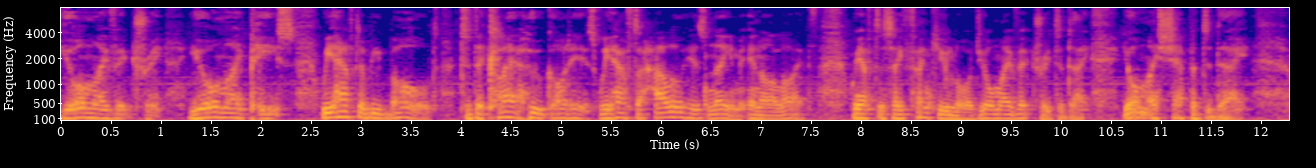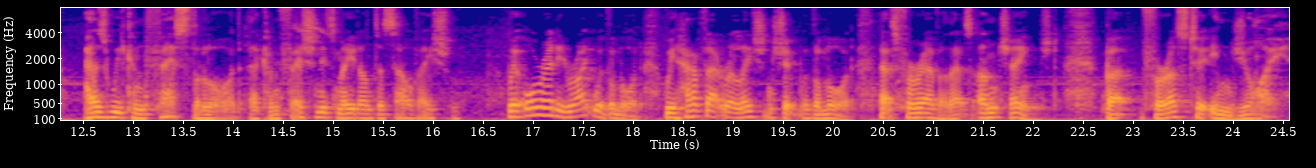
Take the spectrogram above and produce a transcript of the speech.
You're my victory. You're my peace. We have to be bold to declare who God is. We have to hallow his name in our life. We have to say, Thank you, Lord. You're my victory today. You're my shepherd today. As we confess the Lord, a confession is made unto salvation. We're already right with the Lord. We have that relationship with the Lord. That's forever. That's unchanged. But for us to enjoy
